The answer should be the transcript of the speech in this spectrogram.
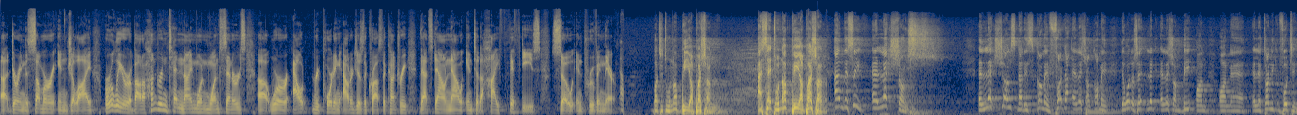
uh, during the summer in July. Earlier, earlier, about 110 911 centers uh, were out reporting outages across the country. That's down now into the high 50s, so improving there. But it will not be your passion. I said it will not be your passion. And they see elections elections that is coming, further election coming, they want to say, let election be on, on uh, electronic voting.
